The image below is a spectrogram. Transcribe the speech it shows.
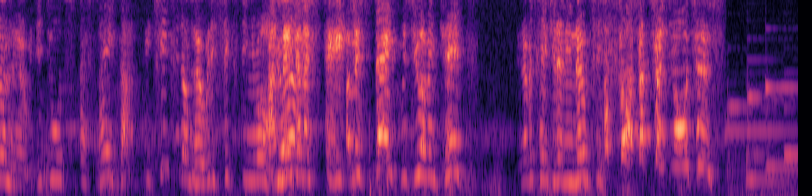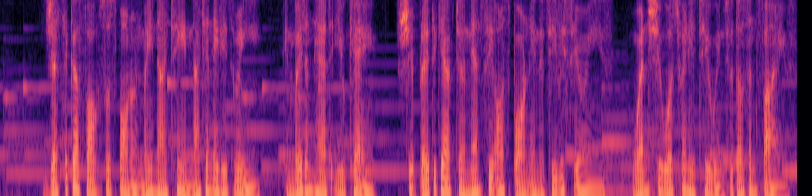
on her with your daughter's best mate, Dad. You cheated on her with his 16-year-old I girl. made a mistake. A mistake was you having kids. You never taken any notice. Of course I took notice. Jessica Fox was born on May 19, 1983 in Maidenhead, UK. She played the character Nancy Osborne in the TV series when she was 22 in 2005.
